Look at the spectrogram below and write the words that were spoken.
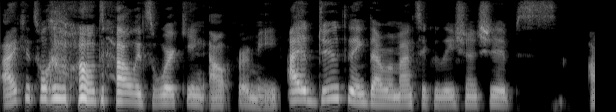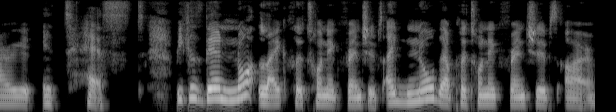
I could talk about how it's working out for me. I do think that romantic relationships are a test because they're not like platonic friendships. I know that platonic friendships are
